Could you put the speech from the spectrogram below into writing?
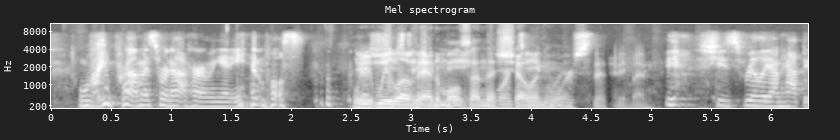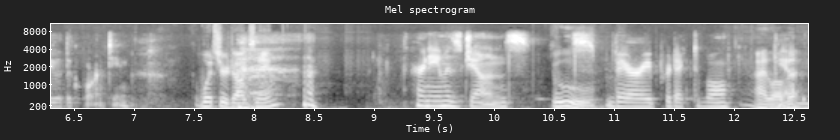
we promise we're not harming any animals. We, Yeah, we love animals on this show quarantine anyway. worse than anybody. She's really unhappy with the quarantine. What's your dog's name? Her name is Jones. Ooh, Very predictable. I love Yeah. it.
